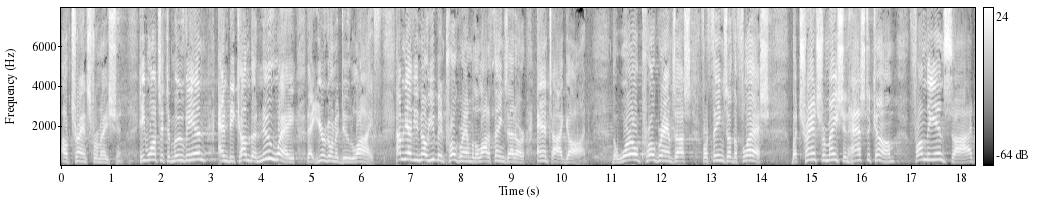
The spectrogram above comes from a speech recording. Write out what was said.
of transformation. He wants it to move in and become the new way that you're going to do life. How many of you know you've been programmed with a lot of things that are anti God? The world programs us for things of the flesh, but transformation has to come from the inside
